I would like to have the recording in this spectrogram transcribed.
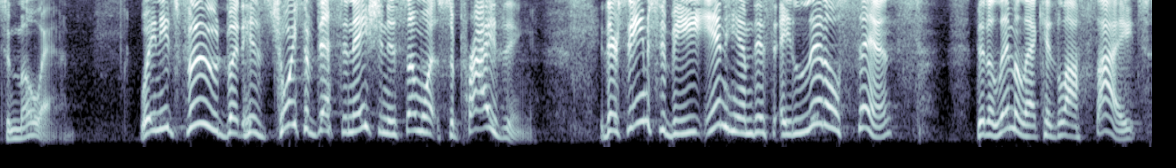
to Moab? Well, he needs food, but his choice of destination is somewhat surprising. There seems to be in him this a little sense that Elimelech has lost sight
